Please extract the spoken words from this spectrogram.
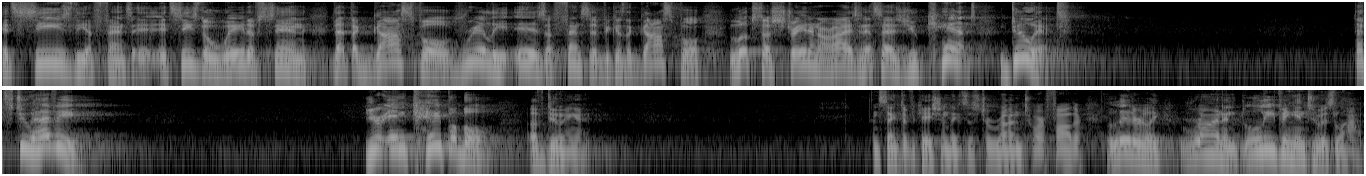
It sees the offense, it, it, sees the weight of sin, that the gospel really is offensive because the gospel looks us straight in our eyes and it says, You can't do it. That's too heavy. You're incapable of doing it. And sanctification leads us to run to our Father, literally run and leaping into his lap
